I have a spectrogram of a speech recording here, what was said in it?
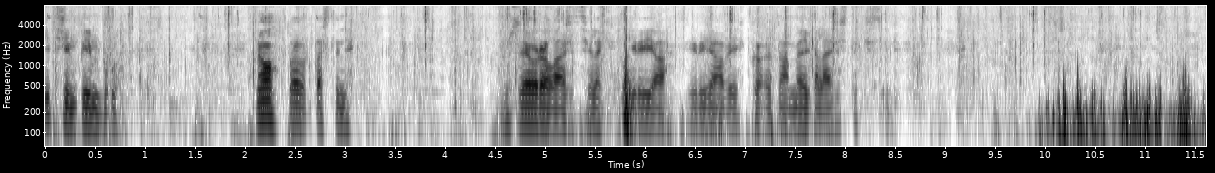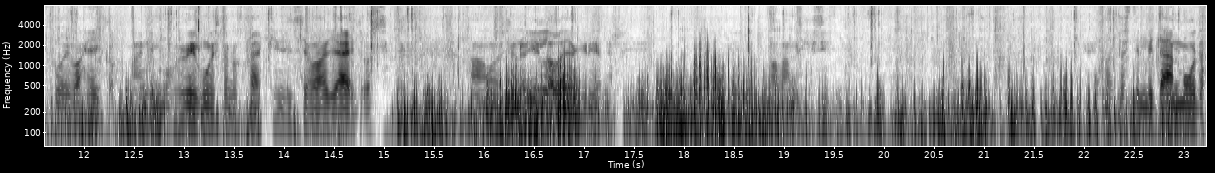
Itsin pimpulla. No, toivottavasti ne seuralaiset siellä kirjaa, kirjaa vihkoa jotain meikäläisestäkin siinä. Voi vahinko. Mä en niin hyvin muistanut kaikki, niin se vaan jäi tuossa. Mä oon muistanut illalla jo kirjoitella valmiiksi. Toivottavasti mitään muuta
